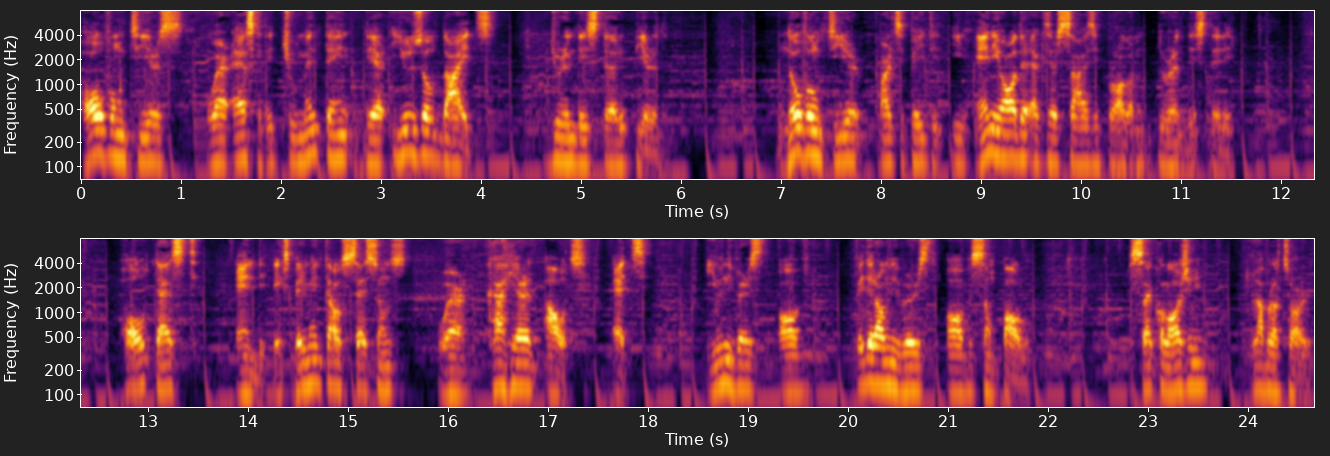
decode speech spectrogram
all volunteers were asked to maintain their usual diets during the study period. No volunteer participated in any other exercise program during the study. All tests and experimental sessions were carried out at University of Federal University of São Paulo Psychology Laboratory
